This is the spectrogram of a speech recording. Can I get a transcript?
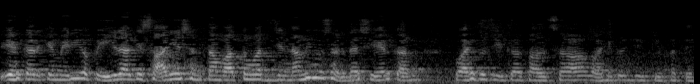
ਇਸ ਕਰਕੇ ਮੇਰੀ ਅਪੀਲ ਆ ਕਿ ਸਾਰੀਆਂ ਸੰਗਤਾਂ ਵੱਧ ਤੋਂ ਵੱਧ ਜਿੰਨਾ ਵੀ ਹੋ ਸਕਦਾ ਸ਼ੇਅਰ ਕਰਨ। ਵਾਹਿਗੁਰੂ ਜੀ ਕਾ ਖਾਲਸਾ, ਵਾਹਿਗੁਰੂ ਜੀ ਕੀ ਫਤਿਹ।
